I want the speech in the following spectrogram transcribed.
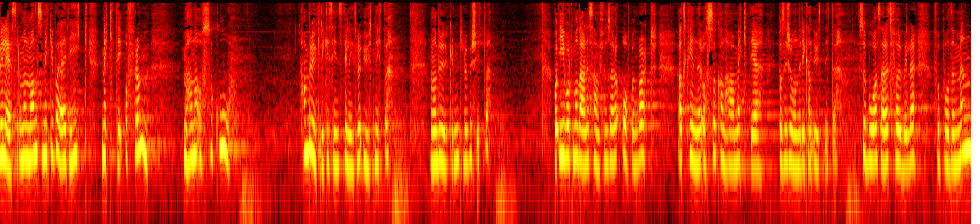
Vi leser om en mann som ikke bare er rik, mektig og from, men han er også god. Han bruker ikke sin stilling til å utnytte, men han bruker den til å beskytte. Og i vårt moderne samfunn så er det åpenbart at kvinner også kan ha mektige posisjoner de kan utnytte. Så Boas er et forbilde for både menn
